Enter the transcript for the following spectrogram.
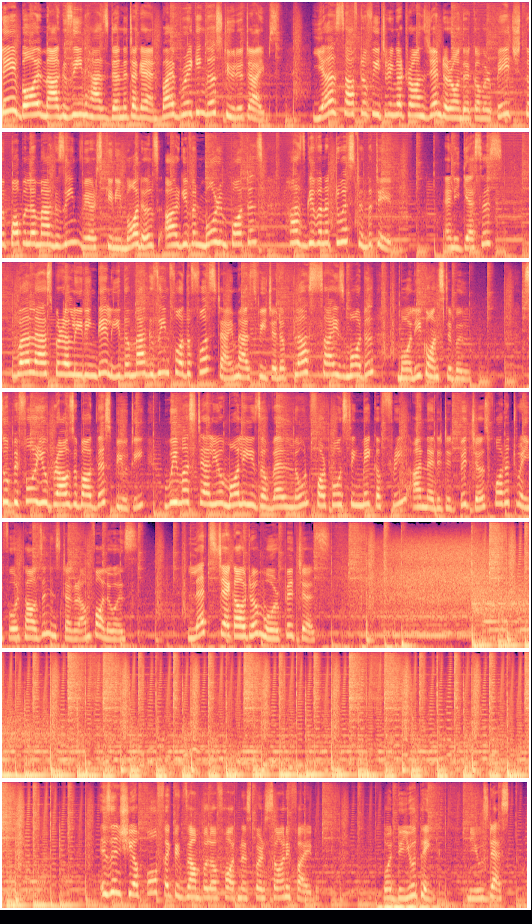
Playboy magazine has done it again by breaking the stereotypes. Yes, after featuring a transgender on their cover page, the popular magazine where skinny models are given more importance has given a twist in the tale. Any guesses? Well, as per a leading daily, the magazine for the first time has featured a plus-size model, Molly Constable. So before you browse about this beauty, we must tell you Molly is a well known for posting makeup-free unedited pictures for her 24,000 Instagram followers. Let's check out her more pictures. Isn't she a perfect example of hotness personified? What do you think? News Desk.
